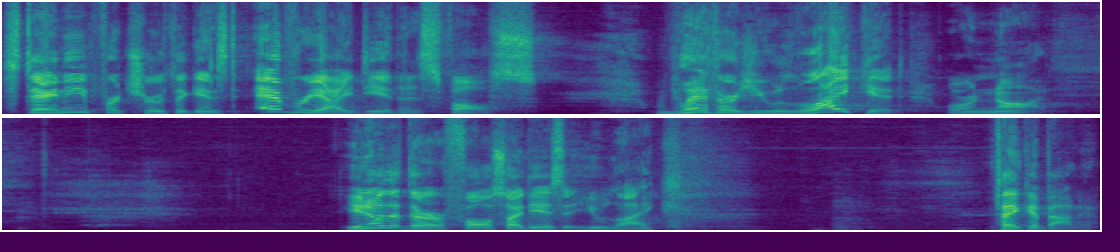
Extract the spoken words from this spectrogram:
standing for truth against every idea that is false, whether you like it or not. You know that there are false ideas that you like? Think about it.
